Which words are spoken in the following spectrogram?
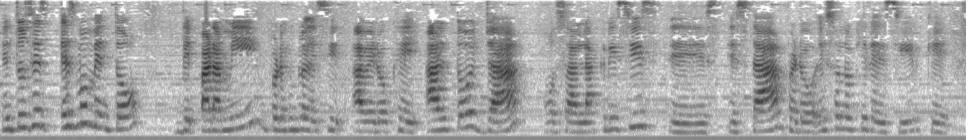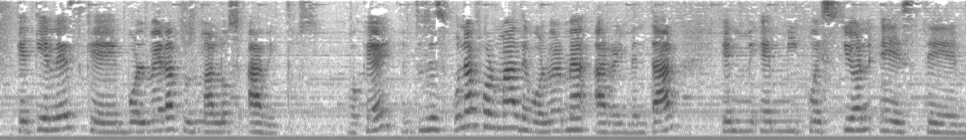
Entonces, es momento de para mí, por ejemplo, decir, a ver, ok, alto ya, o sea, la crisis está, pero eso no quiere decir que, que tienes que volver a tus malos hábitos. ¿ok? Entonces, una forma de volverme a, reinventar en, mi cuestión este,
